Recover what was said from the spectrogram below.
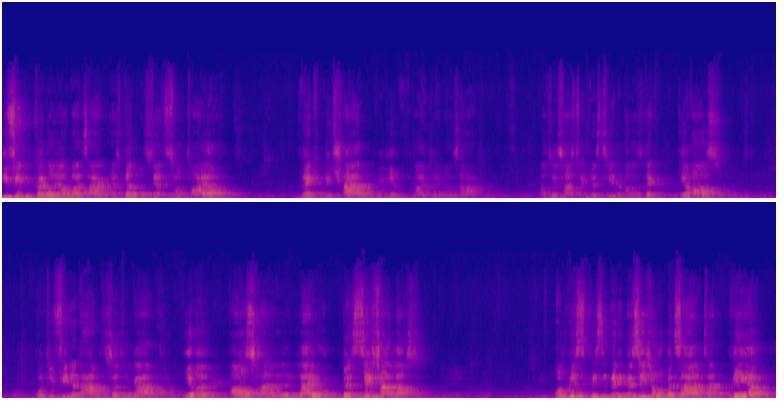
die Finnen können doch irgendwann sagen, es wird uns jetzt zu teuer. Weg mit Schaden, wie die Rheinländer sagen. Also jetzt hast du investiert, aber das weg, geh raus. Und die Finnen haben sich ja sogar ihre Ausleihung besichern lassen. Und wissen, wissen, wer die Besicherung bezahlt hat? Wir!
